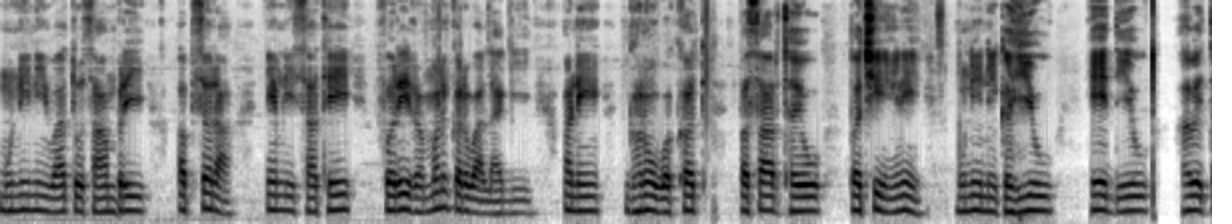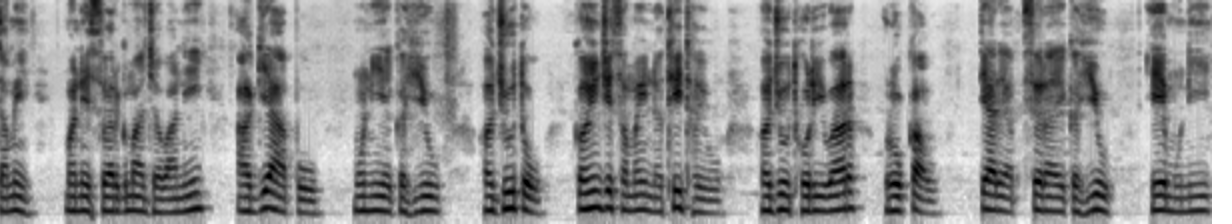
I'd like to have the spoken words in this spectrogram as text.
મુનિની વાતો સાંભળી અપ્સરા એમની સાથે ફરી રમણ કરવા લાગી અને ઘણો વખત પસાર થયો. પછી એણે મુનિને કહ્યું, હે દેવ, હવે તમે મને સ્વર્ગમાં જવાની આજ્ઞા આપો. મુનિએ કહ્યું, હજુ તો કંઈ જ સમય નથી થયો. હજુ થોડીવાર રોકાવ. ત્યારે અપ્સરાએ કહ્યું, હે મુનિ,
